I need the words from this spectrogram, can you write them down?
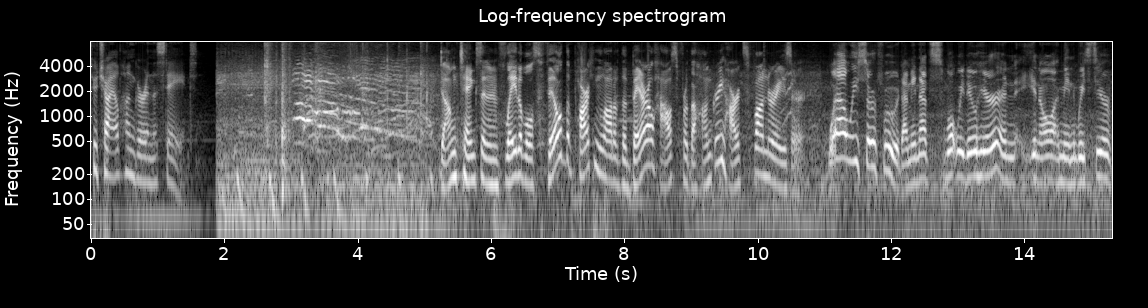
to child hunger in the state. Dunk tanks and inflatables filled the parking lot of the Barrel House for the Hungry Hearts fundraiser. Well, we serve food. I mean, that's what we do here. And, you know, I mean, we serve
